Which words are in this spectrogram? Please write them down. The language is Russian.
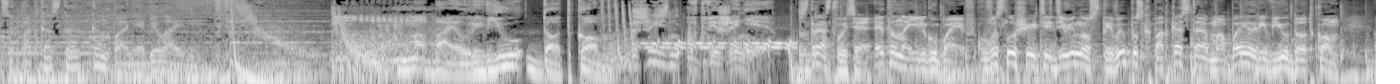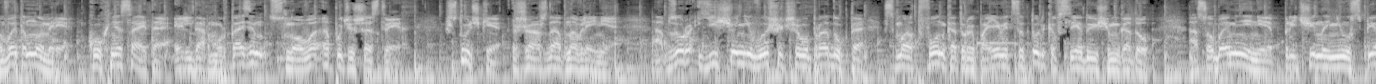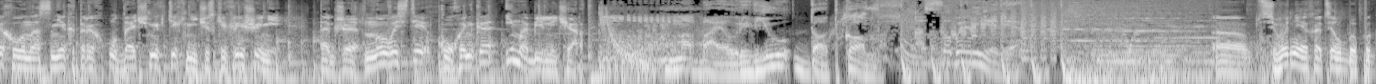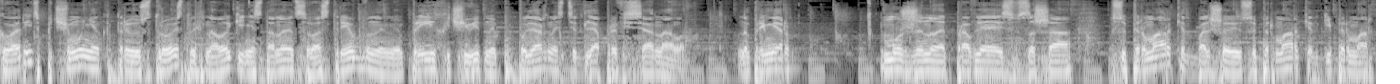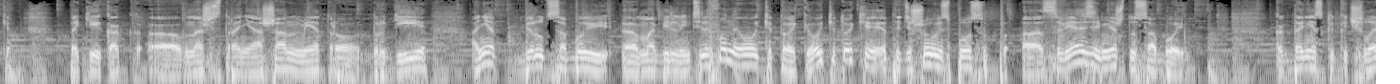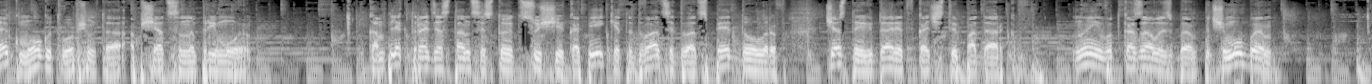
Спонсор подкаста – компания «Билайн». MobileReview.com Жизнь в движении Здравствуйте, это Наиль Губаев. Вы слушаете 90-й выпуск подкаста MobileReview.com. В этом номере кухня сайта Эльдар Муртазин снова о путешествиях. Штучки, жажда обновления. Обзор еще не вышедшего продукта, смартфон, который появится только в следующем году. Особое мнение, причина неуспеха у нас некоторых удачных технических решений. Также новости, кухонька и мобильный чат чарт. MobileReview.com Особое мнение а, Сегодня я хотел бы поговорить, почему некоторые устройства, технологии не становятся востребованными при их очевидной популярности для профессионалов. Например, муж с женой, отправляясь в США в супермаркет, большой супермаркет, гипермаркет, такие как э, в нашей стране Ашан, Метро, другие, они берут с собой э, мобильные телефоны и оки-токи. Оки-токи – это дешевый способ э, связи между собой, когда несколько человек могут, в общем-то, общаться напрямую. Комплект радиостанций стоит сущие копейки, это 20-25 долларов. Часто их дарят в качестве подарков. Ну и вот, казалось бы, почему бы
